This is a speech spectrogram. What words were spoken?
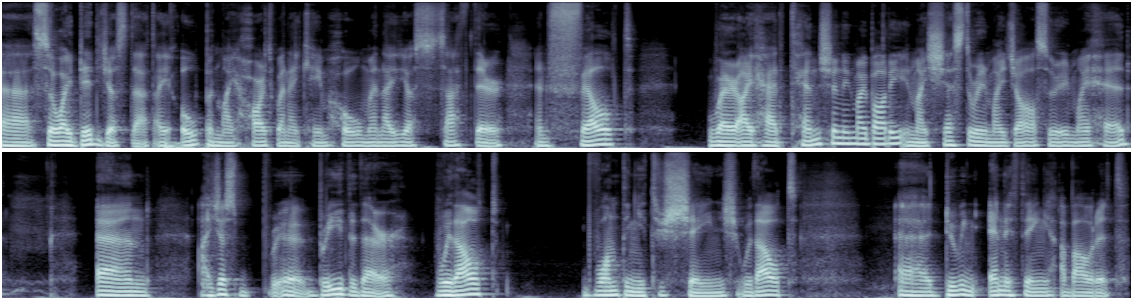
Uh, so I did just that. I opened my heart when I came home and I just sat there and felt where I had tension in my body, in my chest or in my jaws or in my head. And I just uh, breathed there without wanting it to change, without uh, doing anything about it.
